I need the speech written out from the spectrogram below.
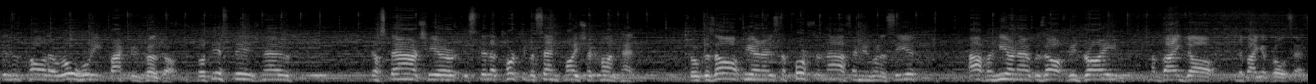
This is called a rotary vacuum filter. So at this stage now, the starch here is still at 30% moisture content. So it goes off here now, it's the first and last time you're going to see it. After here now it goes off to be dried and bagged off in the bagging process.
